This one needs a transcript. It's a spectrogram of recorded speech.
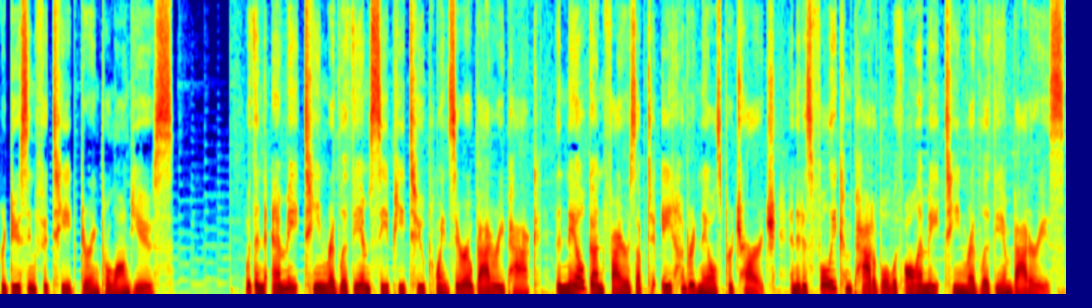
reducing fatigue during prolonged use. With an M18 Red Lithium CP 2.0 battery pack, the nail gun fires up to 800 nails per charge, and it is fully compatible with all M18 Red Lithium batteries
